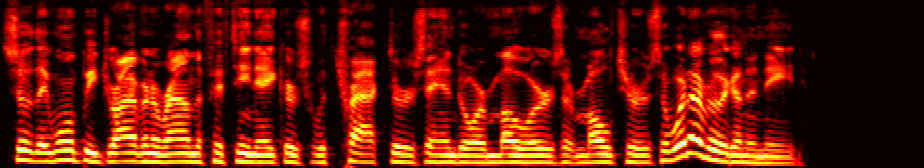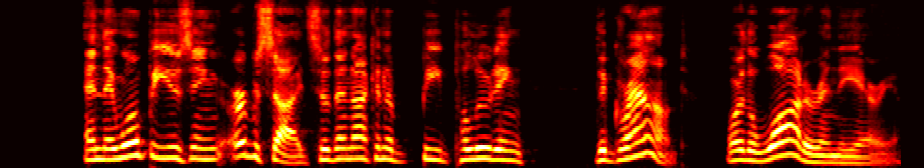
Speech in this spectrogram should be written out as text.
So they won't be driving around the 15 acres with tractors and or mowers or mulchers or whatever they're going to need. And they won't be using herbicides, so they're not going to be polluting the ground or the water in the area.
